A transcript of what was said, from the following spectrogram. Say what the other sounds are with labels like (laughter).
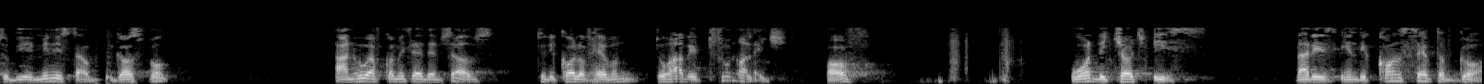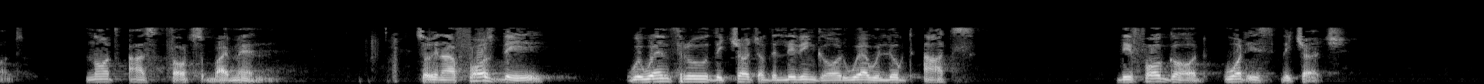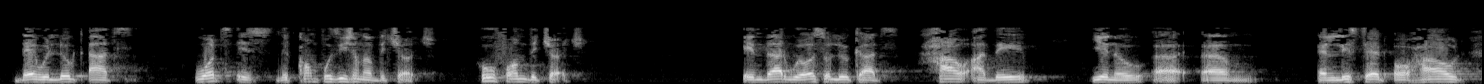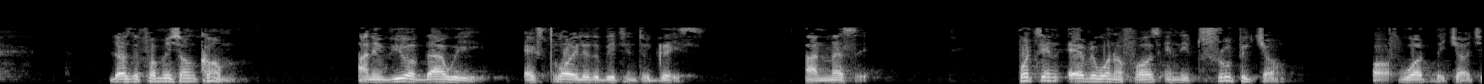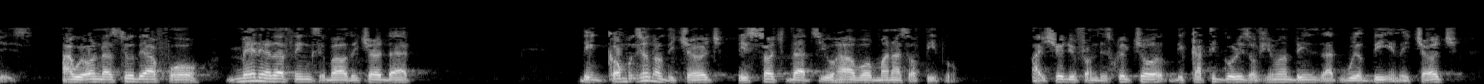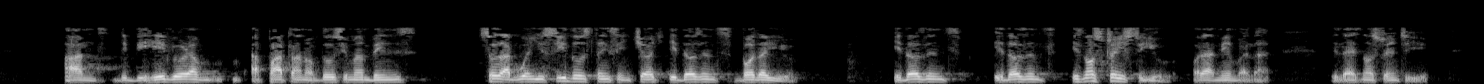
to be a minister of the gospel and who have committed themselves to the call of heaven to have a true knowledge of what the church is. That is in the concept of God, not as thoughts by men. So in our first day, we went through the church of the living God where we looked at before God, what is the church? Then we looked at what is the composition of the church? Who formed the church? In that we also look at how are they, you know, uh, um, enlisted or how does the formation come? And in view of that, we explore a little bit into grace and mercy. Putting every one of us in the true picture of what the church is. And we understood therefore many other things about the church that the composition of the church is such that you have all manners of people. I showed you from the scripture the categories of human beings that will be in the church and the behavioral pattern of those human beings so that when you see those things in church, it doesn't bother you. It doesn't, it doesn't, it's not strange to you. What I mean by that is that it's not strange to you.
